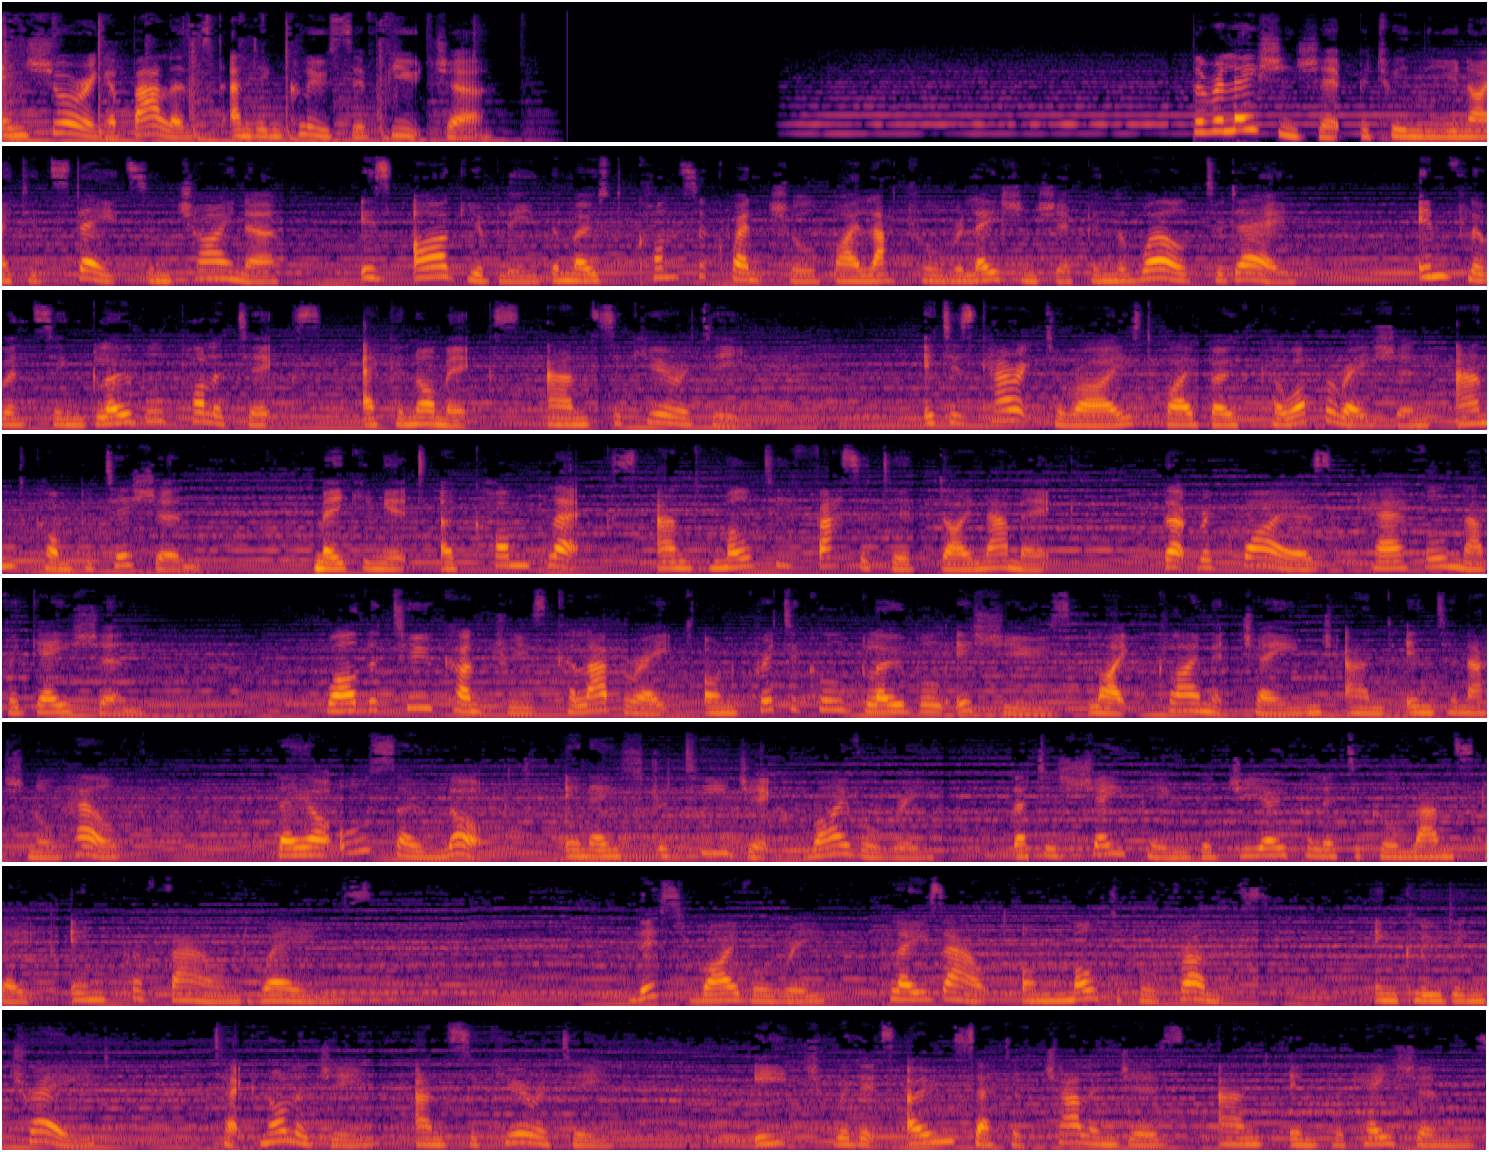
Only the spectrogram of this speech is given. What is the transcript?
ensuring a balanced and inclusive future. The relationship between the United States and China is arguably the most consequential bilateral relationship in the world today, influencing global politics, economics, and security. It is characterized by both cooperation and competition, making it a complex and multifaceted dynamic that requires careful navigation. While the two countries collaborate on critical global issues like climate change and international health, they are also locked in a strategic rivalry that is shaping the geopolitical landscape in profound ways. This rivalry plays out on multiple fronts, including trade, technology, and security, each with its own set of challenges and implications.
